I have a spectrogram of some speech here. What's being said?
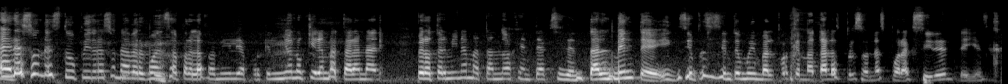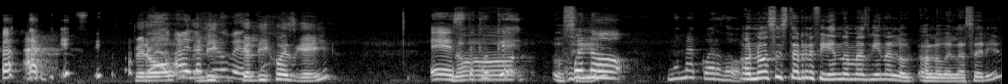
Ah, eres un estúpido, eres una vergüenza para la familia, porque el niño no quiere matar a nadie, pero termina matando a gente accidentalmente y siempre se siente muy mal porque mata a las personas por accidente. Y es cagadísimo. Pero Ay, el, que el hijo es gay. Este, No, creo que, bueno, no me acuerdo. ¿O no se están refiriendo más bien a lo, a lo de la serie?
